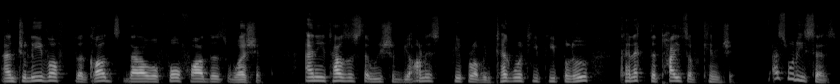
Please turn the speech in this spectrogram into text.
and to leave off the gods that our forefathers worshipped. And he tells us that we should be honest, people of integrity, people who connect the ties of kinship. That's what he says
